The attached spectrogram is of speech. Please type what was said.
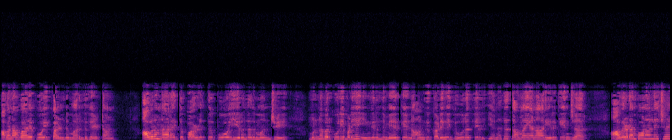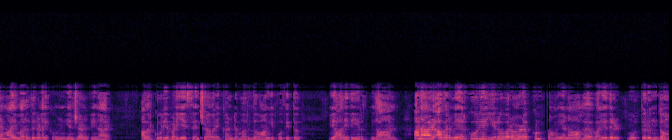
அவன் அவ்வாறே போய் கண்டு மருந்து கேட்டான். அவரும் நரைத்து பழுத்து போய் இருந்ததுமன்றி முன்னவர் கூறியபடியே இங்கிருந்து மேற்கே நான்கு கடுகை தூரத்தில் எனது தமையனார் இருக்கின்றார். அவரிடம் போனால் நிச்சயமாய் மருந்து கிடைக்கும் என்று அனுப்பினார். அவர் கூறியபடியே சென்று அவரை கண்டு மருந்து வாங்கி புசித்து வியாதி தீர்ந்தான். ஆனால் அவர் மேற்கூறிய இருவர்களுக்கும் தமையனாக வயதில் மூத்திருந்தும்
